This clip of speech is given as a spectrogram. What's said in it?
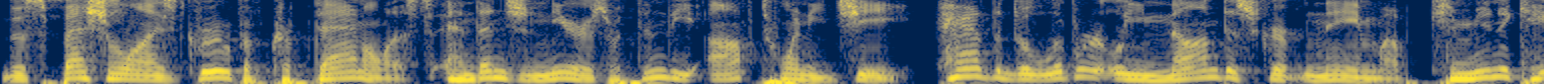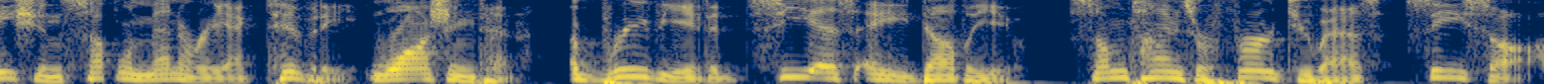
The specialized group of cryptanalysts and engineers within the OP-20G had the deliberately nondescript name of Communication Supplementary Activity Washington, abbreviated CSAW, sometimes referred to as Seesaw.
